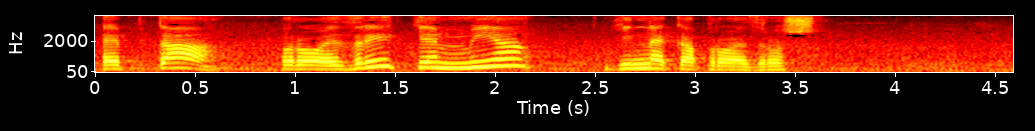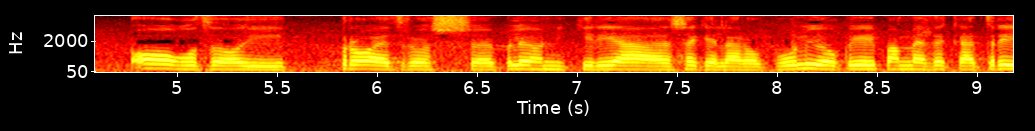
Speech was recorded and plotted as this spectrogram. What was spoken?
Επτά πρόεδροι και μία γυναίκα πρόεδρος. Όγδοη πρόεδρος ε, πλέον η κυρία Σακελαροπούλη, η οποία είπαμε 13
